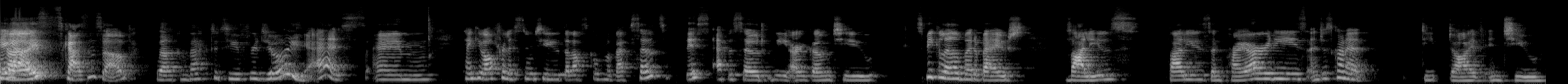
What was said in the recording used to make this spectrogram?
Hey guys. guys, it's Kaz and Sub. welcome back to Two for Joy. Yes. Um, thank you all for listening to the last couple of episodes. This episode, we are going to speak a little bit about values, values and priorities, and just kind of deep dive into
